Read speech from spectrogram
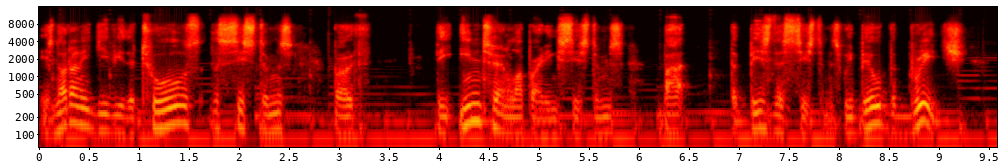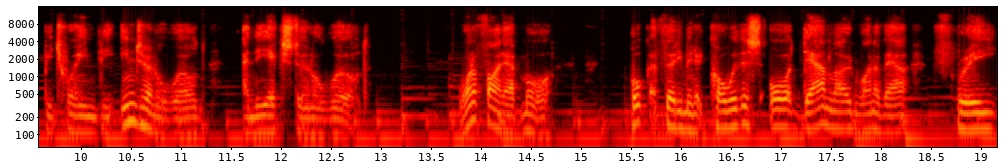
is not only give you the tools, the systems, both the internal operating systems, but the business systems. We build the bridge between the internal world and the external world. Want to find out more? Book a 30 minute call with us or download one of our free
